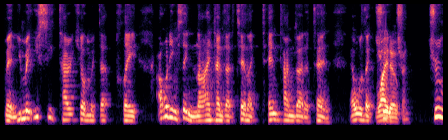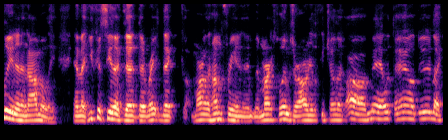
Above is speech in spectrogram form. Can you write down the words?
man, you make you see Tyreek Hill make that play. I wouldn't even say nine times out of ten, like ten times out of ten. That was like wide true, open truly an anomaly. And like you can see, like the the the Marlon Humphrey and the Mark Williams are already looking at each other like, oh man, what the hell, dude? Like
